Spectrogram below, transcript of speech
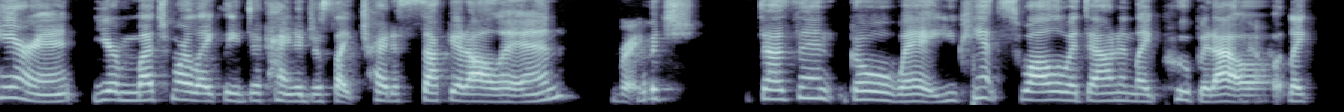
parent, you're much more likely to kind of just like try to suck it all in, Right. which doesn't go away. You can't swallow it down and like poop it out. Like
